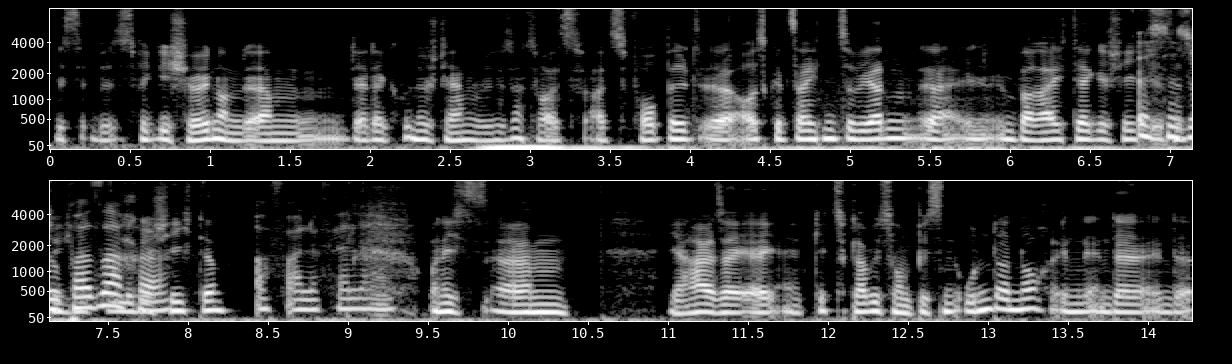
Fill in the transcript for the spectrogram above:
ist, ist wirklich schön und ähm, der, der grüne Stern, wie gesagt, so als, als Vorbild äh, ausgezeichnet zu werden äh, im, im Bereich der Geschichte Ist eine super Sache. Geschichte. Auf alle Fälle. Und ich, ähm, ja, also er geht so, glaube ich, so ein bisschen unter noch in, in der, in der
